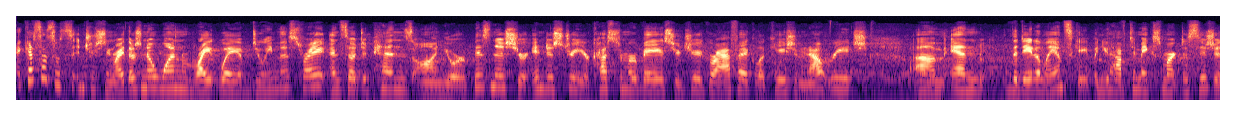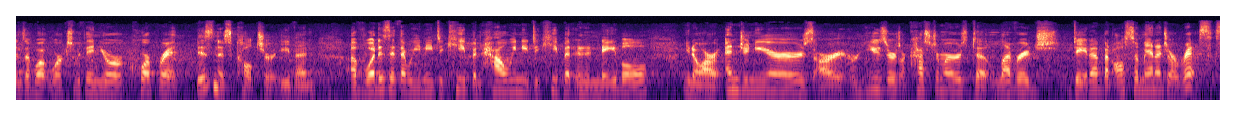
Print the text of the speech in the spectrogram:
I guess that's what's interesting, right? There's no one right way of doing this, right? And so it depends on your business, your industry, your customer base, your geographic location and outreach um, and the data landscape. And you have to make smart decisions of what works within your corporate business culture even, of what is it that we need to keep and how we need to keep it and enable you know, our engineers, our, our users, our customers to leverage data, but also manage our risks.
